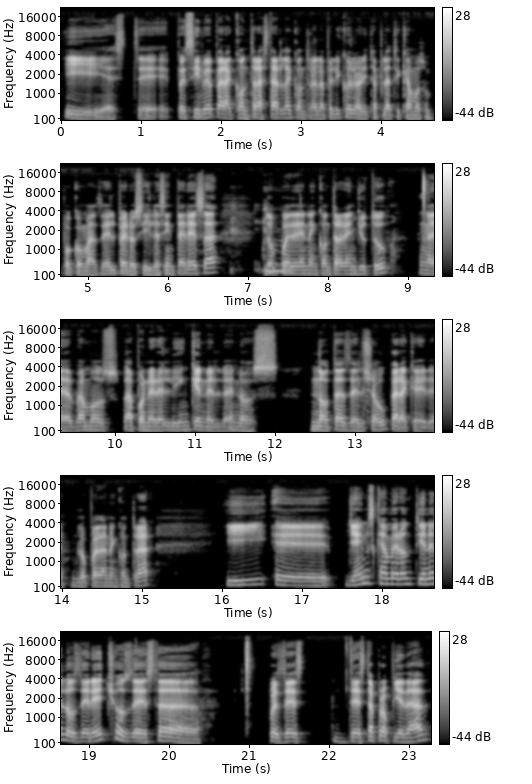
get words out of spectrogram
y este pues sirve para contrastarla contra la película. Ahorita platicamos un poco más de él, pero si les interesa lo pueden encontrar en YouTube. Eh, vamos a poner el link en el en los notas del show para que lo puedan encontrar. Y eh, James Cameron tiene los derechos de esta pues de, de esta propiedad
